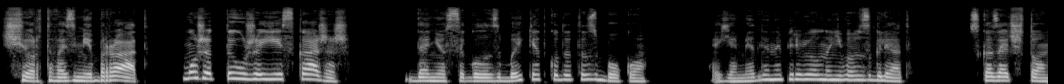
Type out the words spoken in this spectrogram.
«Черт возьми, брат! Может, ты уже ей скажешь?» Донесся голос Бекки откуда-то сбоку. Я медленно перевел на него взгляд. «Сказать что?»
